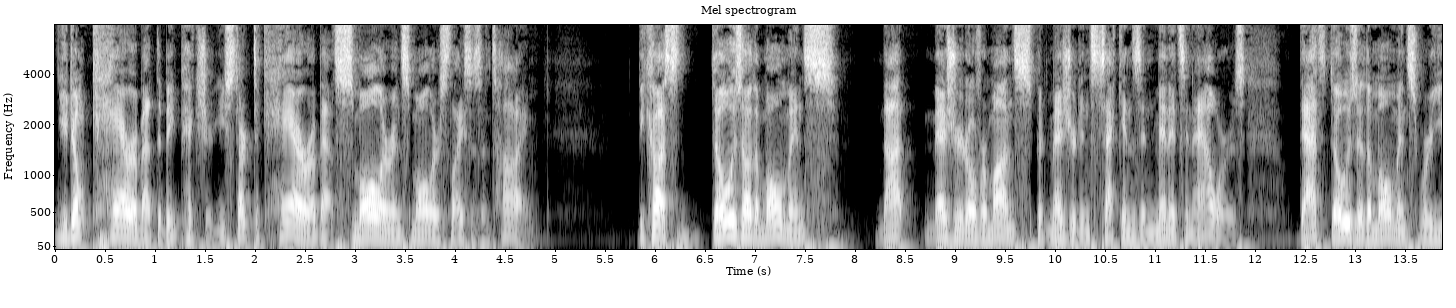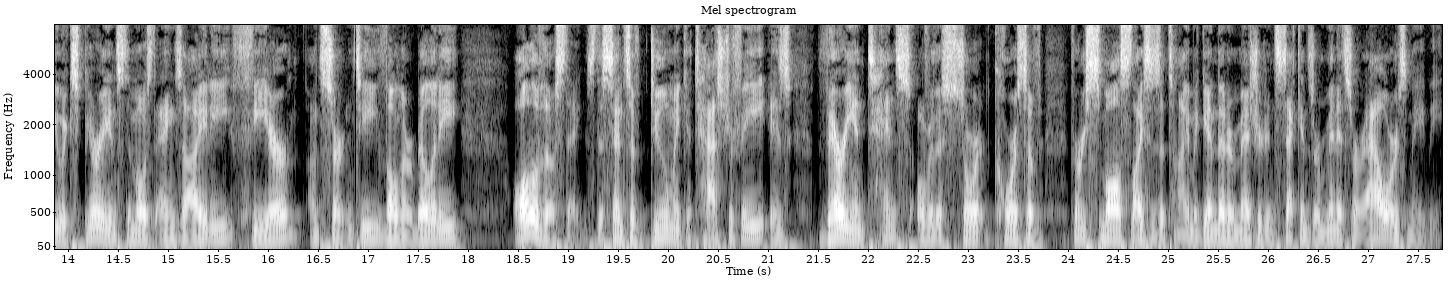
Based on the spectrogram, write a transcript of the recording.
You don't care about the big picture. You start to care about smaller and smaller slices of time because those are the moments, not measured over months, but measured in seconds and minutes and hours that's those are the moments where you experience the most anxiety, fear, uncertainty, vulnerability, all of those things. The sense of doom and catastrophe is very intense over the sort course of very small slices of time, again, that are measured in seconds or minutes or hours, maybe.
